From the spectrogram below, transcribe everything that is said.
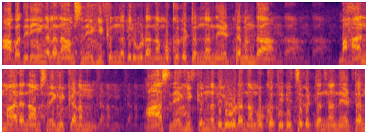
ആ ബദരീങ്ങളെ നാം സ്നേഹിക്കുന്നതിലൂടെ നമുക്ക് കിട്ടുന്ന നേട്ടമെന്താ? മഹാന്മാരെ നാം സ്നേഹിക്കണം. ആ സ്നേഹിക്കുന്നതിലൂടെ നമുക്ക് തിരിച്ചു കിട്ടുന്ന നേട്ടം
